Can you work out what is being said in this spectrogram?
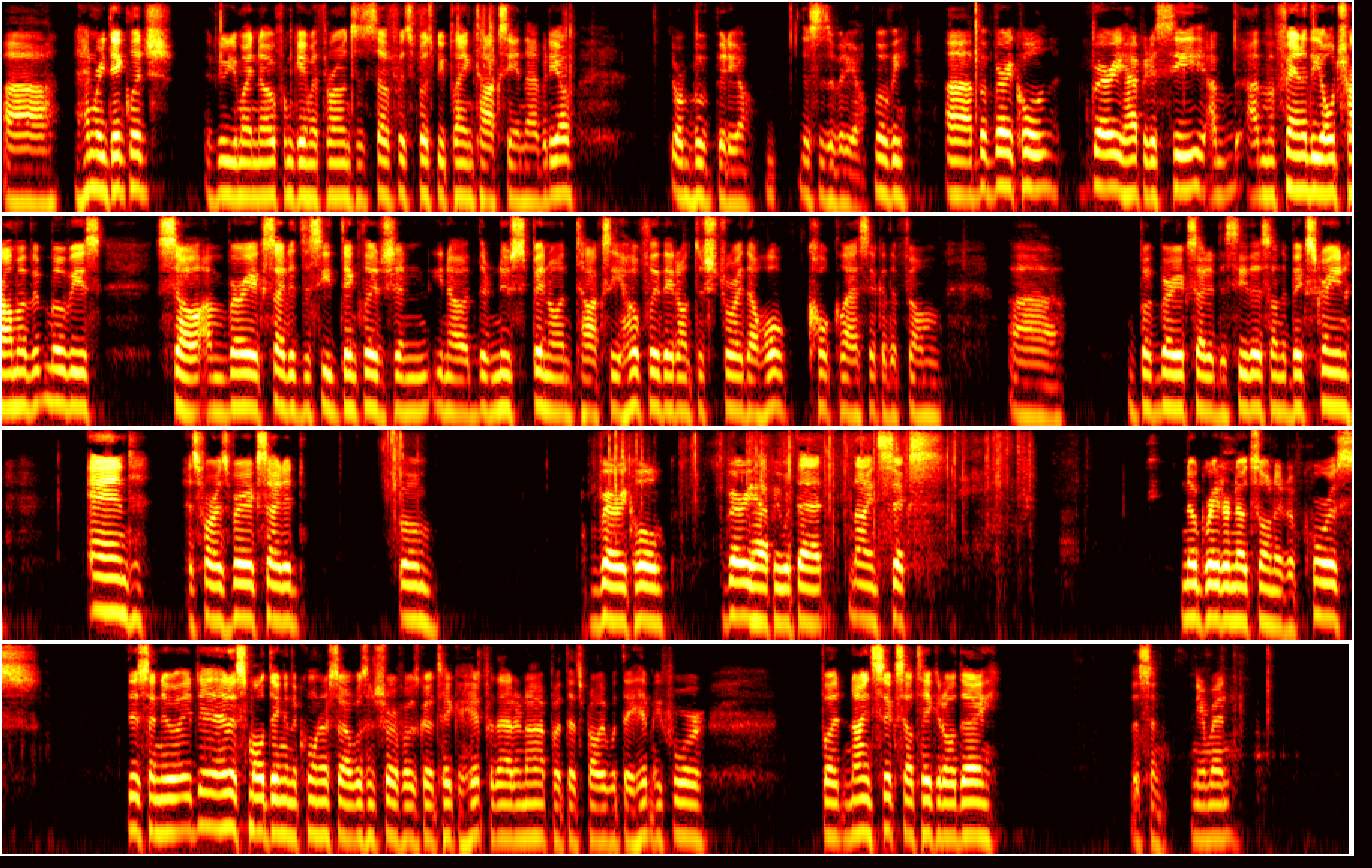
Uh, Henry Dinklage who you might know from Game of Thrones and stuff, is supposed to be playing Toxie in that video. Or video. This is a video. Movie. Uh, but very cool. Very happy to see. I'm, I'm a fan of the old Troma movies. So I'm very excited to see Dinklage and, you know, their new spin on Toxie. Hopefully they don't destroy the whole cult classic of the film. Uh, but very excited to see this on the big screen. And as far as very excited, boom, very cool. Very happy with that. 9-6. No grader notes on it, of course. This I knew it had a small ding in the corner, so I wasn't sure if I was going to take a hit for that or not, but that's probably what they hit me for. But 9-6, I'll take it all day. Listen, near mint,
